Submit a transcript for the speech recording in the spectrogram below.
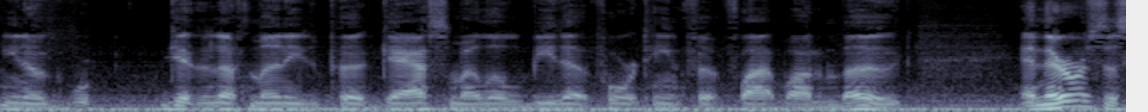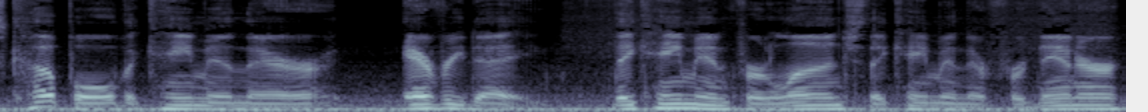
you know, getting enough money to put gas in my little beat up 14 foot flat bottom boat. And there was this couple that came in there every day they came in for lunch. They came in there for dinner.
